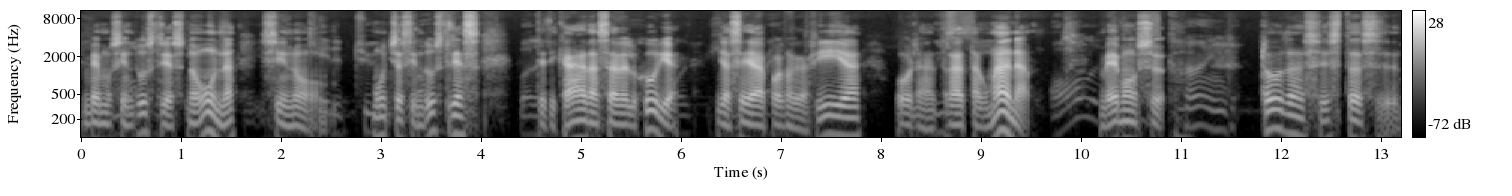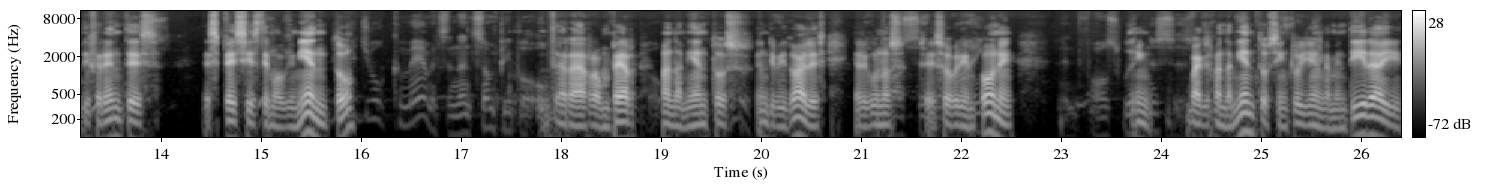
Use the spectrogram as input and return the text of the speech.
Vemos industrias, no una, sino muchas industrias dedicadas a la lujuria, ya sea pornografía o la trata humana. Vemos todas estas eh, diferentes especies de movimiento para romper mandamientos individuales y algunos se sobreimponen. Varios mandamientos incluyen la mentira y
